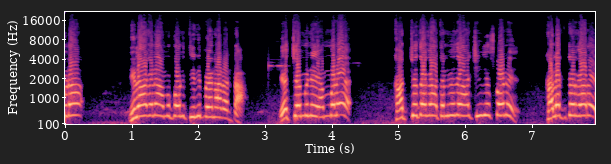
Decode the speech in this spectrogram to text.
కూడా ఇలాగనే అమ్ముకొని తినిపోయినాడంట. హెచ్ఎంని ఎమ్మడే ఖచ్చితంగా అతని మీద యాక్షన్ తీసుకొని కలెక్టర్ గారు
